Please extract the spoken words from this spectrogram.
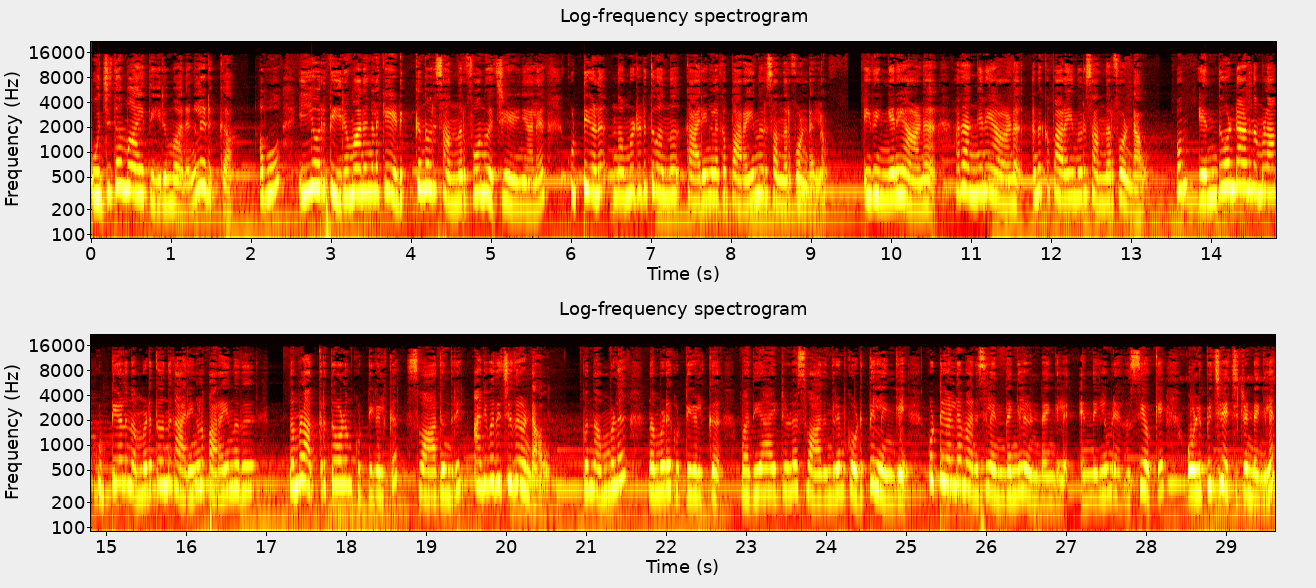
ഉചിതമായ തീരുമാനങ്ങൾ എടുക്കുക. അപ്പോൾ ഈ ഒരു തീരുമാനങ്ങളൊക്കെ എടുക്കുന്ന ഒരു സന്ദർഭം എന്ന് വെച്ച് കഴിഞ്ഞാൽ കുട്ടികൾ നമ്മുടെ അടുത്ത് വന്ന് കാര്യങ്ങളൊക്കെ പറയുന്ന ഒരു സന്ദർഭം ഉണ്ടല്ലോ. ഇതിങ്ങനെയാണ് അതങ്ങനെയാണ് എന്നൊക്കെ പറയുന്ന ഒരു സന്ദർഭം ഉണ്ടാവും. അപ്പം എന്തുകൊണ്ടാണ് നമ്മൾ ആ കുട്ടികൾ നമ്മുടെ അടുത്ത് വന്ന് കാര്യങ്ങൾ പറയുന്നത്? നമ്മൾ അത്രത്തോളം കുട്ടികൾക്ക് സ്വാതന്ത്ര്യം അനുവദിച്ചത് ഉണ്ടാവും. അപ്പൊ നമ്മൾ നമ്മുടെ കുട്ടികൾക്ക് മതിയായിട്ടുള്ള സ്വാതന്ത്ര്യം കൊടുത്തില്ലെങ്കിൽ കുട്ടികളുടെ മനസ്സിൽ എന്തെങ്കിലും ഉണ്ടെങ്കിൽ എന്തെങ്കിലും രഹസ്യമൊക്കെ ഒളിപ്പിച്ചു വെച്ചിട്ടുണ്ടെങ്കിൽ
